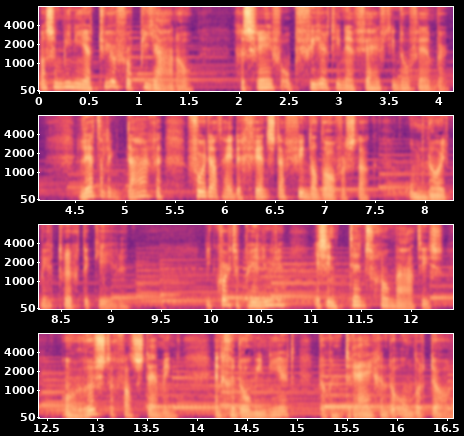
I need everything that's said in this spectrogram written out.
was een miniatuur voor piano, geschreven op 14 en 15 november. Letterlijk dagen voordat hij de grens naar Finland overstak om nooit meer terug te keren. Die korte prelude is intens chromatisch, onrustig van stemming en gedomineerd door een dreigende ondertoon.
